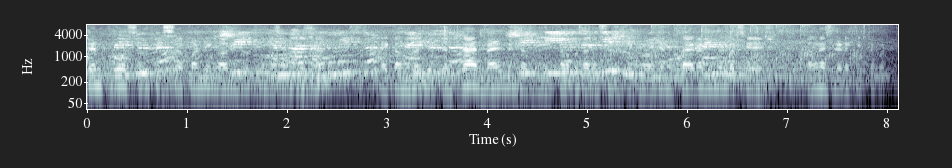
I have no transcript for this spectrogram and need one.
ಟೆನ್ ಕ್ರೋರ್ಸ್ ರುಪೀಸ್ ಫಂಡಿಂಗ್ ಆಗಿದ್ದು ತುಂಬ ಸಂತೋಷ I congratulate entire management of the Calcutta institute of technology faculty ಮೆಂಬರ್ಸ್ಗೆ ಕಂಗ್ರಾಚುಲೇಟ್ ಇಷ್ಟಪಡ್ತೀನಿ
